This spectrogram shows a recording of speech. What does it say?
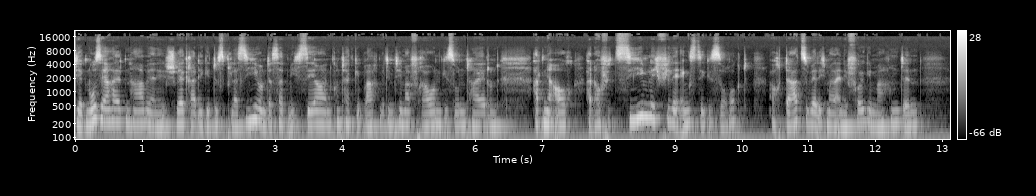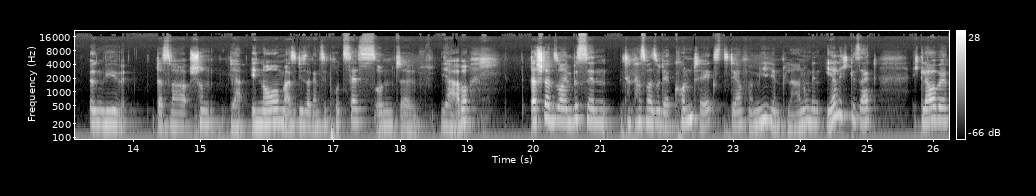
Diagnose erhalten habe, eine schwergradige Dysplasie und das hat mich sehr in Kontakt gebracht mit dem Thema Frauengesundheit und hat mir auch hat auch für ziemlich viele Ängste gesorgt. Auch dazu werde ich mal eine Folge machen, denn irgendwie das war schon ja enorm, also dieser ganze Prozess und äh, ja, aber das stand so ein bisschen, das war so der Kontext der Familienplanung, denn ehrlich gesagt, ich glaube,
